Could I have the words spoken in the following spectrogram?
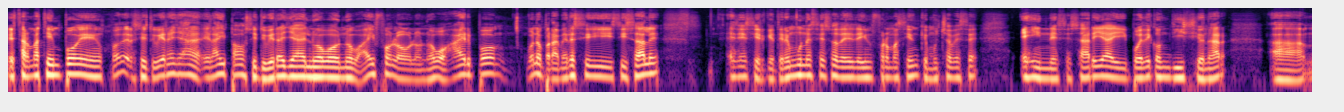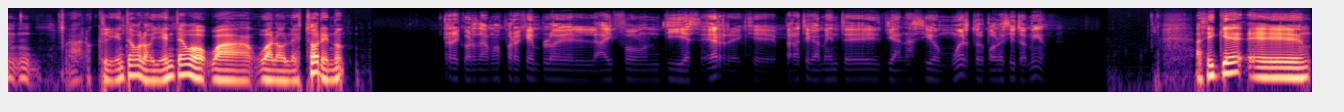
estar más tiempo en, joder, si tuviera ya el iPad o si tuviera ya el nuevo, nuevo iPhone o los nuevos AirPods, bueno, para ver si, sale. Es decir, que tenemos un exceso de, información que muchas veces es innecesaria y puede condicionar a, los clientes o a los oyentes o, a, o a los lectores, ¿no? Recordamos, por ejemplo, el iPhone 10R, que prácticamente ya nació muerto, el pobrecito mío. Así que eh,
